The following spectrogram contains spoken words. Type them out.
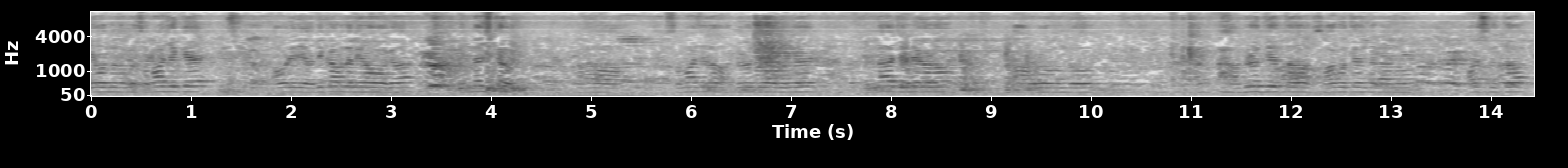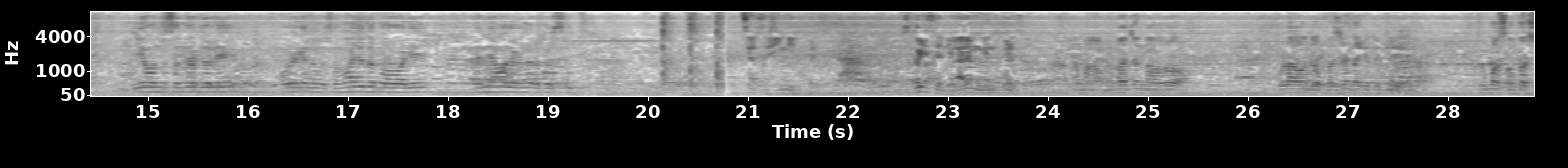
ಈ ಒಂದು ನಮ್ಮ ಸಮಾಜಕ್ಕೆ ಅವರು ಈ ಅಧಿಕಾರದಲ್ಲಿರುವಾಗ ಇನ್ನಷ್ಟು ನಮ್ಮ ಸಮಾಜದ ಅಭಿವೃದ್ಧಿ ಆಗುತ್ತೆ. ಎಲ್ಲ ಜಿಲ್ಲೆಗಳು ಅವರ ಒಂದು ಅಭಿವೃದ್ಧಿಯತ್ತ ಸಾಗುತ್ತೆ ಅಂತ ನಾನು ಆಶಿಸುತ್ತಾ ಈ ಒಂದು ಸಂದರ್ಭದಲ್ಲಿ ಅವರಿಗೆ ನಮ್ಮ ಸಮಾಜದ ಪರವಾಗಿ ಧನ್ಯವಾದಗಳನ್ನು ಅರ್ಪಿಸ್ತೀನಿ. ಸರ್ ಸರ್ ಹಿಂಗೆ ಬಿಡಿ ಸರ್ ನೀವು ಆರಾಮಾಗಿ ನಿಂತ್ಕೊಳ್ಳಿ. ಸರ್ ನಮ್ಮ ಅಂಬಾಜನ್ ಅವರು ಕೂಡ ಒಂದು ಪ್ರೆಸಿಡೆಂಟ್ ಆಗಿದ್ದಕ್ಕೆ ತುಂಬ ಸಂತೋಷ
